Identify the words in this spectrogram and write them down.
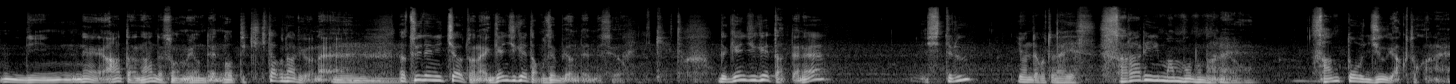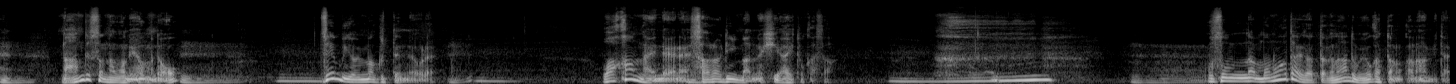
にね「あなたなんでその読んでんの?」って聞きたくなるよね、だからついでに言っちゃうとね「源氏ゲータ」も全部読んでるんですよ。で「源氏ゲータ」ってね知ってる？読んだことないです。サラリーマンものなのよ、三等重役とかね、なんでそんなもの読むの、全部読みまくってんだよ俺、分かんないんだよね。サラリーマンの悲哀とかさ、そんな物語だったら何でもよかったのかなみたい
